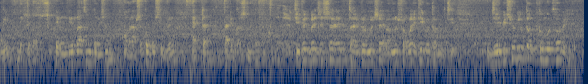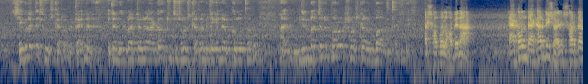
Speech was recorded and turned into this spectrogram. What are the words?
আগে দেখতে পাবো। এবং নির্বাচন কমিশন আমরা আশা করব শীঘ্রই একটা তারিখ ঘোষণা করব। চিফ অ্যাডভাইজার সাহেব তারেক রহমান সাহেব আমরা সবাই একই কথা বলছি। যে বিষয়গুলো তো ঐক্যমত হবে সেগুলোতে সংস্কার হবে, তাই না? এটা নির্বাচনের আগেও কিছু সংস্কার হবে যেখানে ঐক্যমত হবে, আর নির্বাচনের পরও সংস্কার অব্যাহত থাকবে। সফল হবে না। এখন দেখার বিষয়, সরকার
